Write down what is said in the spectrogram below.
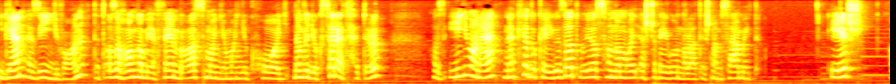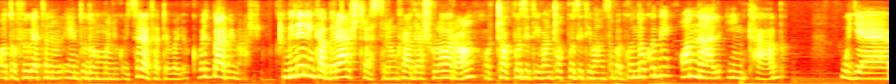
igen, ez így van, tehát az a hang, ami a fejemben azt mondja mondjuk, hogy nem vagyok szerethető, az így van-e, neki adok-e igazat, vagy azt mondom, hogy ez csak egy gondolat, és nem számít. És attól függetlenül én tudom mondjuk, hogy szerethető vagyok, vagy bármi más. Minél inkább rástresszelünk ráadásul arra, hogy csak pozitívan, csak pozitívan szabad gondolkodni, annál inkább ugye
